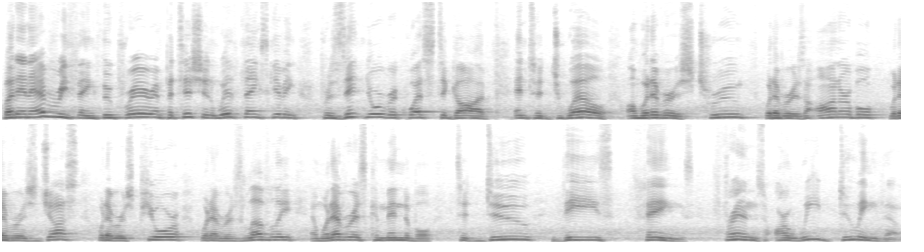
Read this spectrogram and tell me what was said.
but in everything, through prayer and petition with thanksgiving, present your requests to God and to dwell on whatever is true, whatever is honorable, whatever is just, whatever is pure, whatever is lovely, and whatever is commendable, to do these things. Friends, are we doing them?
